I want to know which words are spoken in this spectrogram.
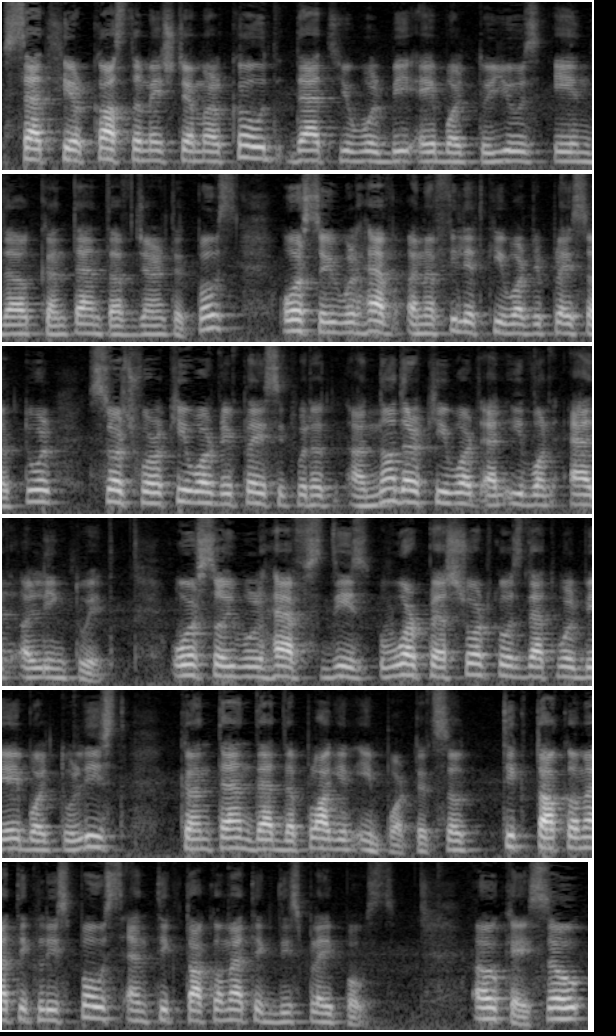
set here custom HTML code that you will be able to use in the content of generated posts. Also, you will have an affiliate keyword replacer tool. Search for a keyword, replace it with a, another keyword, and even add a link to it. Also, you will have these WordPress shortcodes that will be able to list content that the plugin imported. So TikTokomatic list posts and TikTokomatic display posts. Okay, so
